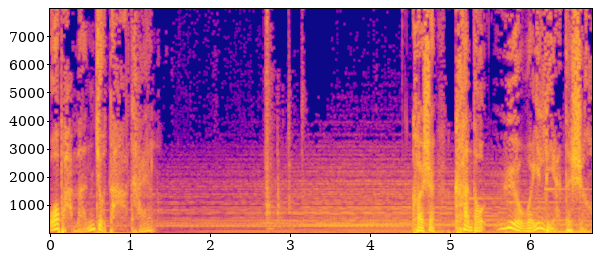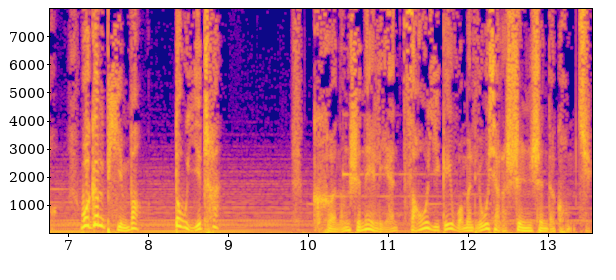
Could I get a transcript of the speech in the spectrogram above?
我把门就打开了。可是看到岳伟脸的时候，我跟品旺都一颤。可能是那脸早已给我们留下了深深的恐惧。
